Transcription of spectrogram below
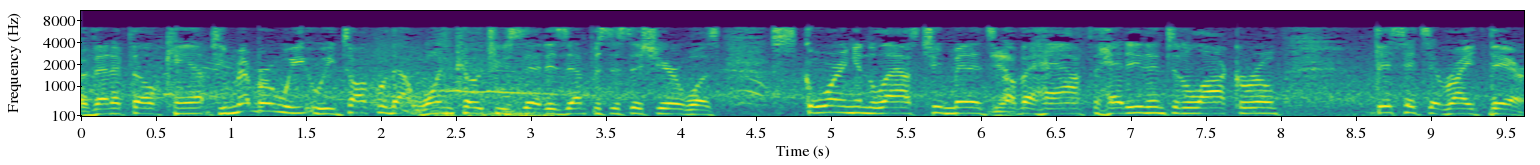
of NFL camps. You remember we, we talked with that one coach who said his emphasis this year was scoring in the last two minutes yep. of a half, heading into the locker room. This hits it right there.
